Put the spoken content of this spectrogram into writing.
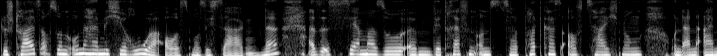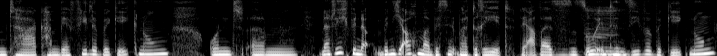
du strahlst auch so eine unheimliche Ruhe aus, muss ich sagen. Ne? Also es ist ja immer so, ähm, wir treffen uns zur Podcast-Aufzeichnung und an einem Tag haben wir viele Begegnungen und ähm, natürlich bin, bin ich auch immer ein bisschen überdreht, ja, weil es sind so mhm. intensive Begegnungen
